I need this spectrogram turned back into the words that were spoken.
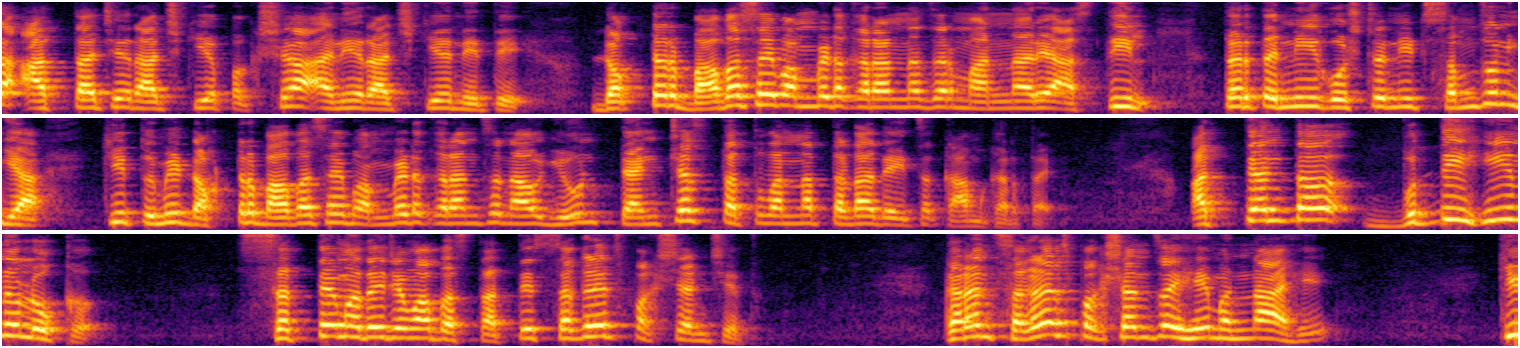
आत्ताचे राजकीय पक्ष आणि राजकीय नेते डॉक्टर बाबासाहेब आंबेडकरांना जर मानणारे असतील तर त्यांनी ही गोष्ट नीट समजून घ्या की तुम्ही डॉक्टर बाबासाहेब आंबेडकरांचं नाव घेऊन त्यांच्याच तत्वांना तडा द्यायचं काम करताय. अत्यंत बुद्धिहीन लोक सत्तेमध्ये जेव्हा बसतात ते सगळेच पक्षांचे आहेत. कारण सगळ्याच पक्षांचं हे म्हणणं आहे की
